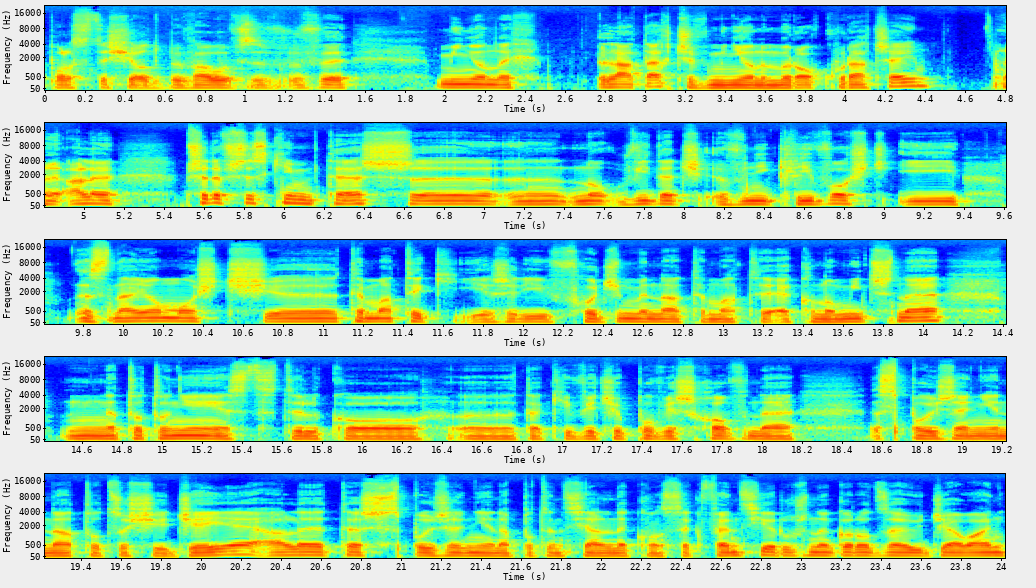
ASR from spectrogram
Polsce się odbywały w, w minionych latach, czy w minionym roku raczej ale przede wszystkim też no, widać wnikliwość i znajomość e, tematyki. Jeżeli wchodzimy na tematy ekonomiczne, mm, to to nie jest tylko takie, wiecie, powierzchowne spojrzenie na to, co się dzieje, ale też spojrzenie na potencjalne konsekwencje różnego rodzaju działań,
